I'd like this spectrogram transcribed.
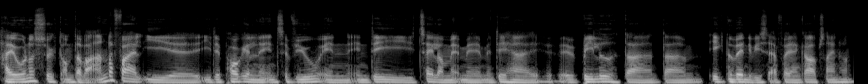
Har I undersøgt, om der var andre fejl i, øh, i det pågældende interview, end, end det, I taler om med, med, med det her øh, billede, der, der ikke nødvendigvis er fra Jan Graups egen hånd?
